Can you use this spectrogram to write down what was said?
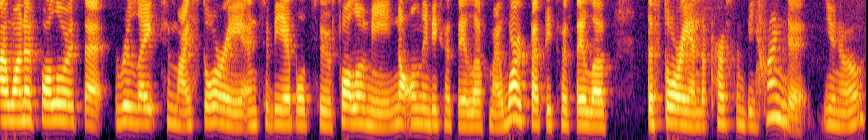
I wanted followers that relate to my story and to be able to follow me not only because they love my work, but because they love the story and the person behind it, you know.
